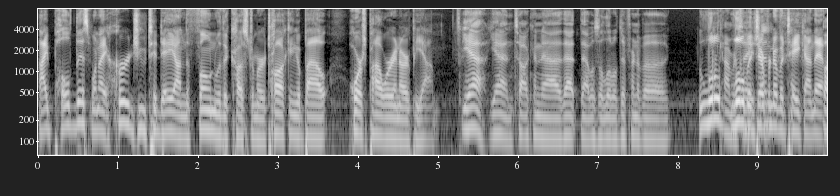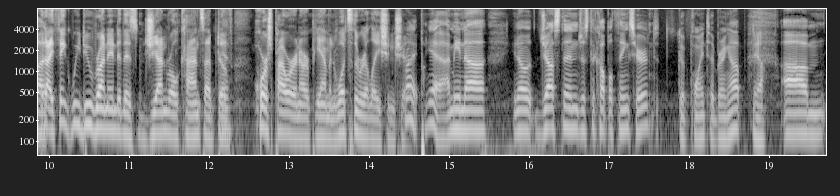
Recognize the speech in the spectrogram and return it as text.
I pulled this when I heard you today on the phone with a customer talking about horsepower and RPM. Yeah, yeah, and talking uh, that that was a little different of a A little, little bit different of a take on that, but, but- I think we do run into this general concept of horsepower and RPM and what's the relationship. right. Yeah, I mean, uh, you know, Justin, just a couple things here. Good point to bring up. Yeah. Um,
